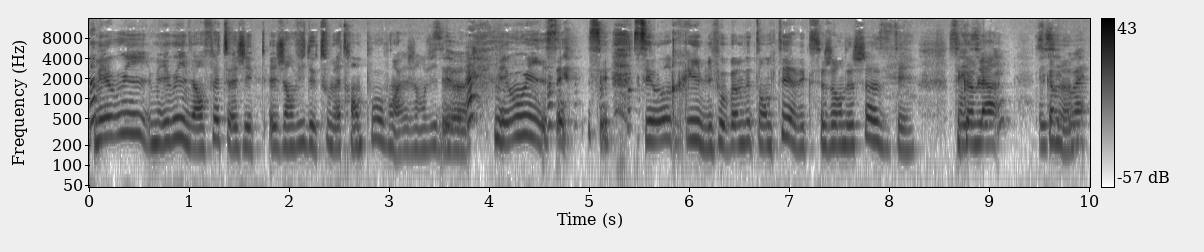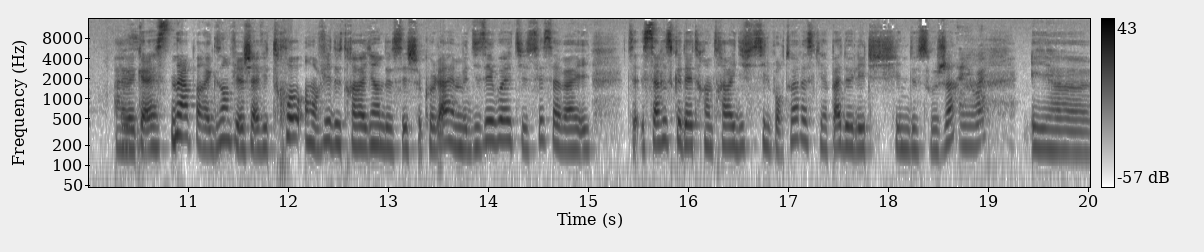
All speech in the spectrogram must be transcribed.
mais oui, mais oui, mais en fait, j'ai envie de tout mettre en pot. moi. J'ai envie de. vrai? Mais oui, c'est- horrible. Il faut pas me tenter avec ce genre de choses. C'est comme là. essayé? C'est comme Ouais. Avec. Asna, par exemple. J'avais trop envie de travailler un de ces chocolats. Elle me disait, ouais, tu sais, ça va, ça risque d'être un travail difficile pour toi parce qu'il n'y a pas de léchine de soja. Et ouais. Et euh,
